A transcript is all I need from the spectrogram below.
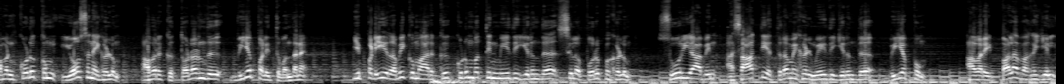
அவன் கொடுக்கும் யோசனைகளும் அவருக்கு தொடர்ந்து வியப்பளித்து வந்தன. இப்படி ரவிக்குமாருக்கு குடும்பத்தின் மீது இருந்த சில பொறுப்புகளும் சூர்யாவின் அசாத்திய திறமைகள் மீது இருந்த வியப்பும் அவரை பல வகையில்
